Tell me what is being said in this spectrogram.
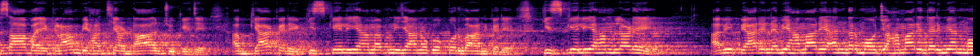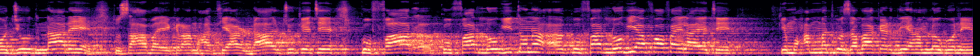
صحابہ اکرام بھی ہتھیار ڈال چکے تھے۔ اب کیا کریں؟ کس کے لیے ہم اپنی جانوں کو قربان کریں؟ کس کے لیے ہم لڑیں؟ ابھی پیارے نبی ہمارے اندر موجود ہمارے درمیان موجود نہ رہے تو صحابہ اکرام ہتھیار ڈال چکے تھے۔ کفار کفار لوگ ہی تو نہ، کفار لوگ ہی افواہ پھیلائے تھے کہ محمد کو ذبح کر دیا ہم لوگوں نے۔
